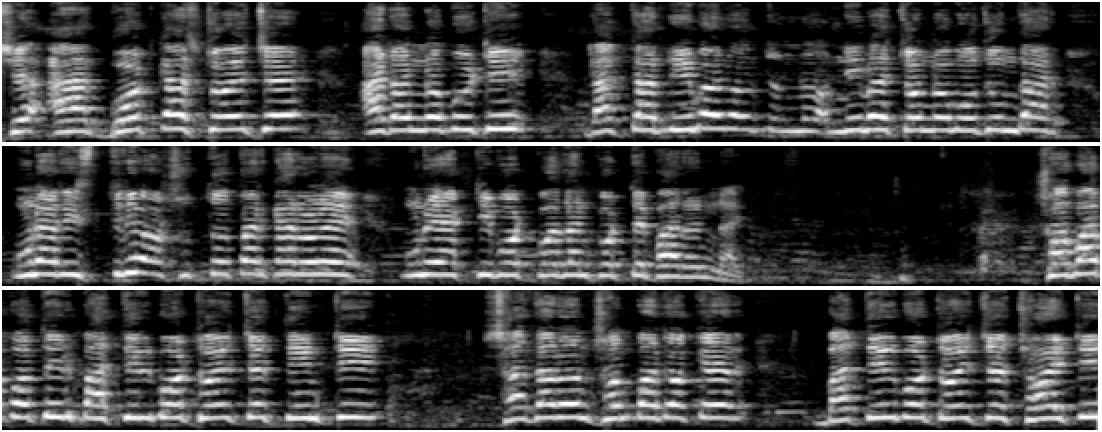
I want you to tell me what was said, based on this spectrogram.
সে আর ভোট কাস্ট হয়েছে, আটানব্বইটি ডাক্তার নিমাচন্দ্র মজুমদার। উনার স্ত্রী অসুস্থতার কারণে উনি একটি ভোট প্রদান করতে পারেন নাই। সভাপতির বাতিল ভোট হয়েছে তিনটি, সাধারণ সম্পাদকের বাতিল ভোট হয়েছে ছয়টি,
